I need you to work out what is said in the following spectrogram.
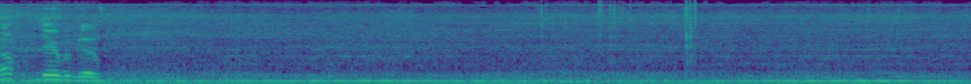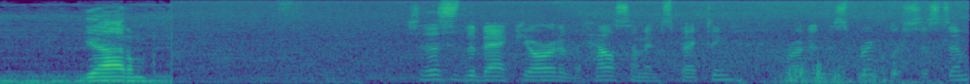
Oh, there we go. Got him. So this is the backyard of the house I'm inspecting, running the sprinkler system.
